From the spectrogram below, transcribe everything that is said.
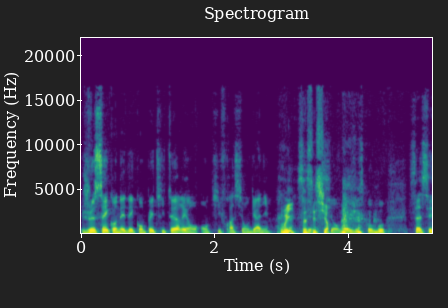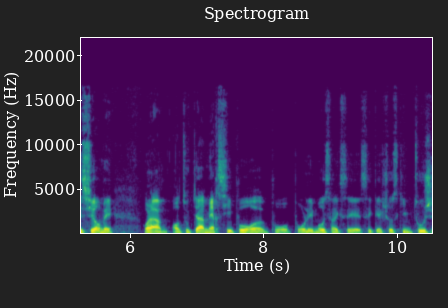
Je sais qu'on est des compétiteurs et on, on kiffera si on gagne. Oui, ça c'est sûr. Si on va jusqu'au bout, ça c'est sûr. Mais voilà, en tout cas, merci pour, euh, pour, pour les mots. C'est vrai que c'est c'est quelque chose qui me touche.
